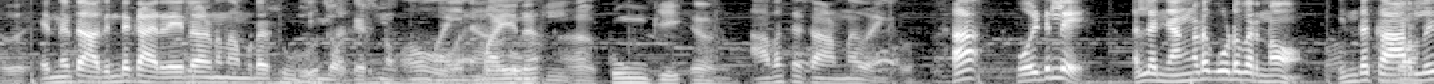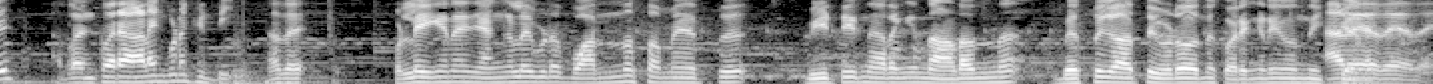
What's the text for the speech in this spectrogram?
അതെ. എന്നിട്ട് അതിന്റെ കരയിലാണ് നമ്മുടെ ഷൂട്ടിംഗ് ലൊക്കേഷൻ ഓ, മൈന ആ, കുങ്കി. ആ. അതൊക്കെ കാണുന്നത് ഭയങ്കര രസം. ആ പോയിട്ടില്ലേ? അല്ല ഞങ്ങളുടെ കൂടെ വരണോ? ഇന്ത കാറിൽ? അപ്പൊ എനിക്ക് ഒരാളെയും കൂടെ കിട്ടി. അതെ. പുള്ളി ഇങ്ങനെ ഞങ്ങൾ ഇവിടെ വന്ന സമയത്ത് വീട്ടിൽ നിന്ന് ഇറങ്ങി നടന്ന് ബസ് കാത്ത് ഇവിടെ വന്ന് കൊരങ്ങണി വന്ന് അതെ നിൽക്കുക അതെ അതെ.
